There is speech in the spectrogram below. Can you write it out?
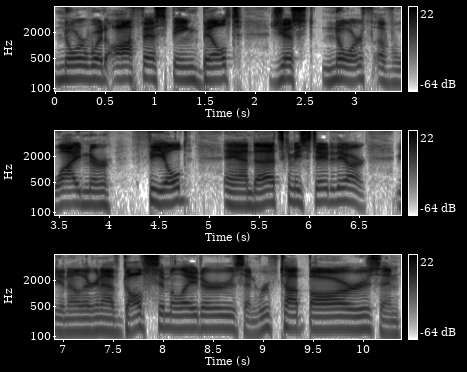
Norwood office being built just north of Weidner Field. And uh, that's going to be state of the art. You know, they're going to have golf simulators and rooftop bars. And,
